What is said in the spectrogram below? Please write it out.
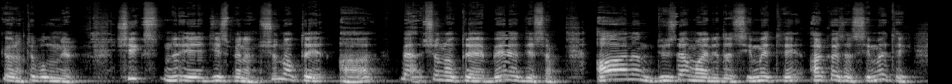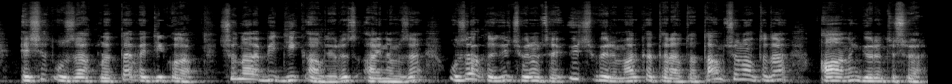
görüntü bulunuyor. Şix e, cisminin şu noktayı A ve şu noktaya B desem A'nın düzlem aynada simetri arkadaşlar simetrik eşit uzaklıkta ve dik olan. Şuna bir dik alıyoruz aynamıza. Uzaklık 3 birimse 3 birim arka tarafta tam şu noktada A'nın görüntüsü var.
